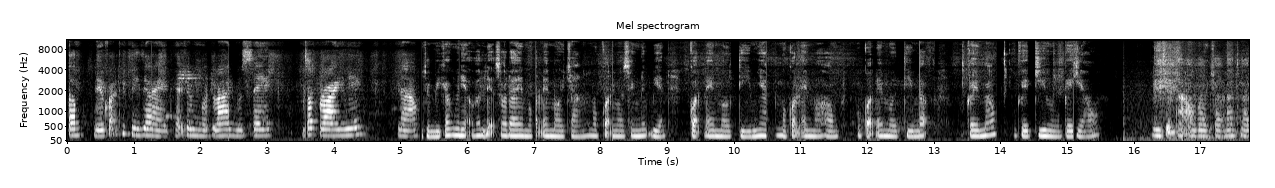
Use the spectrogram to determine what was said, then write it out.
tâm nếu các bạn thích video này, thì hãy cho mình một like, một share, một subscribe nhé. Nào. Chuẩn bị các nguyên liệu vật liệu sau đây. Một cuộn len màu trắng, một cuộn màu xanh nước biển, cuộn len màu tím nhạt một cuộn len màu hồng một cuộn em màu tím đậm một cây móc, một cây kim và một cây kéo. Mình sẽ tạo vòng tròn ba thật.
